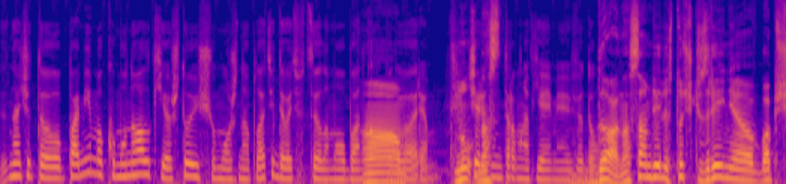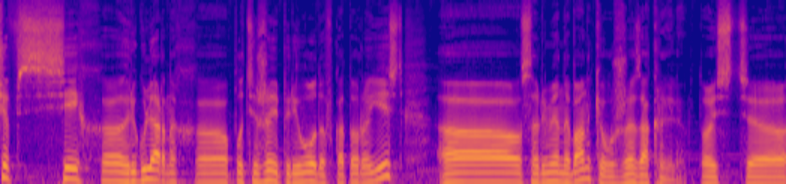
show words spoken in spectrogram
значит, э, помимо коммуналки, что еще можно оплатить? Давайте в целом о банках А, поговорим. Ну, Через на интернет я имею в виду. Да, на самом деле, с точки зрения вообще всех э, регулярных э, платежей, переводов, которые есть, э, современные банки уже закрыли. То есть э,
